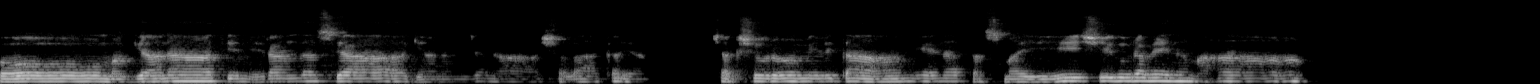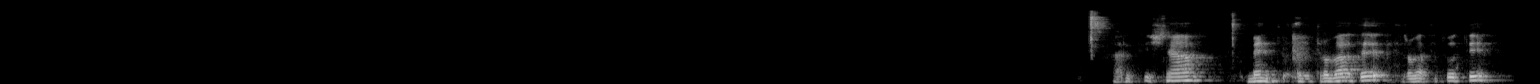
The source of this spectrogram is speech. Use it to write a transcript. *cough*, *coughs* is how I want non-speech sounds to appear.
ॐ अज्ञानातिमिरन्दस्य ज्ञानञ्जनाशलाकया चक्षुरुमिलितां येन तस्मै श्रीगुरवे नमः। Hare Krishna, ben ritrovate, ritrovati tutti.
